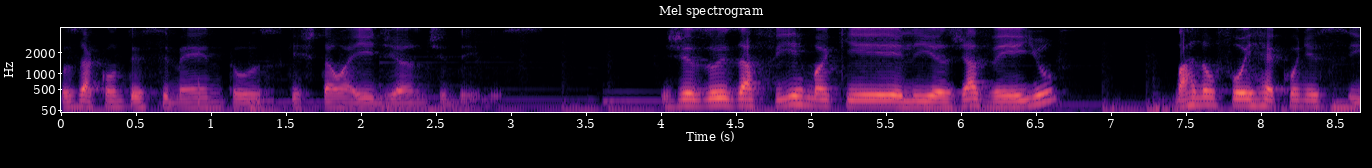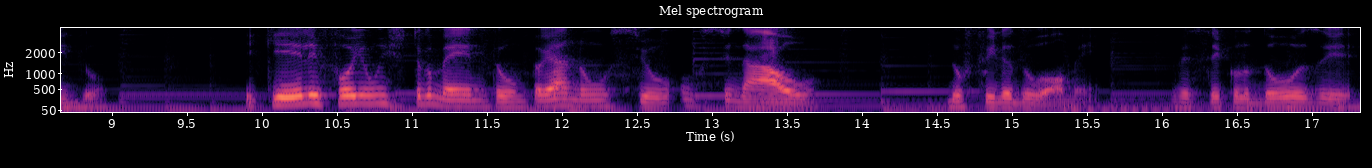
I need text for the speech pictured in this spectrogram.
os acontecimentos que estão aí diante deles. Jesus afirma que Elias já veio, mas não foi reconhecido, e que ele foi um instrumento, um preanúncio, um sinal do Filho do Homem. Versículo 12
